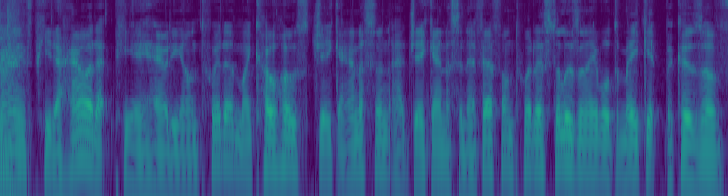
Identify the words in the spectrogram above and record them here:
My name's Peter Howard at PA Howdy on Twitter. My co-host Jake Anderson at Jake Anderson FF on Twitter still isn't able to make it because of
